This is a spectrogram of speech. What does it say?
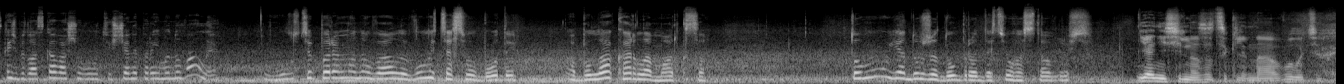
Скажіть, будь ласка, вашу вулицю ще не перейменували? Вулицю перейменували, вулиця Свободи, а була Карла Маркса. Тому я дуже добре до цього ставлюсь. Я не сильно зациклен на вулицях.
